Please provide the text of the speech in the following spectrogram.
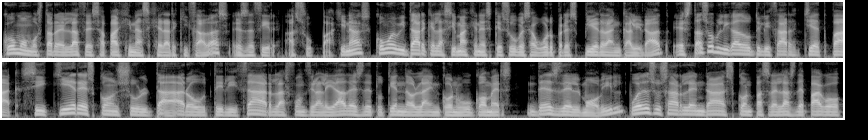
cómo mostrar enlaces a páginas jerarquizadas, es decir, a subpáginas, cómo evitar que las imágenes que subes a WordPress pierdan calidad, estás obligado a utilizar Jetpack si quieres consultar o utilizar las funcionalidades de tu tienda online con WooCommerce desde el móvil, puedes usar Lendash con pasarelas de pago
